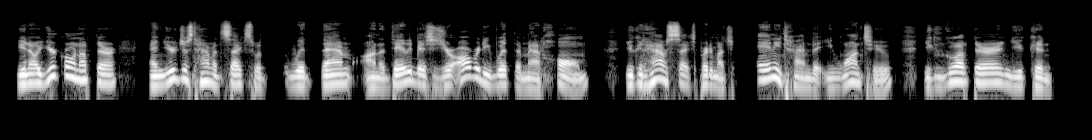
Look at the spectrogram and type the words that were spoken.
you know you're going up there and you're just having sex with with them on a daily basis. You're already with them at home. You can have sex pretty much anytime that you want to. You can go up there and you can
